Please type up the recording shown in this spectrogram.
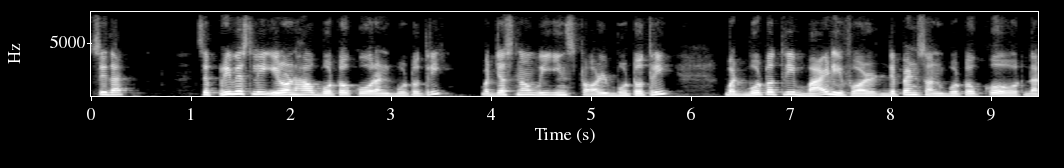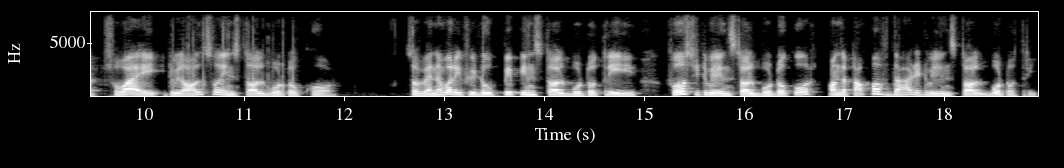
See that? So previously you don't have boto core and boto 3 but just now we installed boto 3 but boto 3 by default depends on boto core. That's why it will also install boto core. So whenever if you do pip install boto 3 first it will install boto core. On the top of that it will install boto 3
